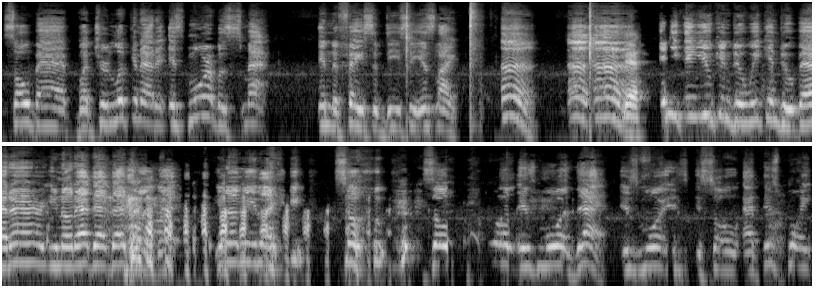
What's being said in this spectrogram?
so bad, but you're looking at it. It's more of a smack in the face of DC. It's like, uh, uh, uh. Yeah. Anything you can do, we can do better. You know that that that. joint, that you know what I mean? Like, so so well, it's more that. It's more. It's, it's- so at this point,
